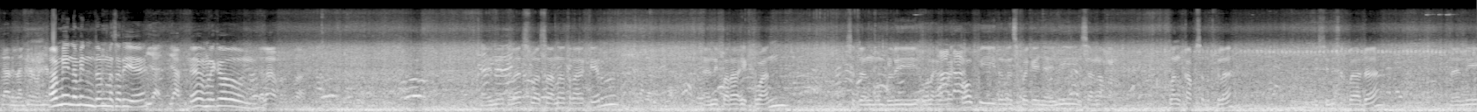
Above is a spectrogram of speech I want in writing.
Cari lancar banyak. Amin amin dan Mas Ari ya. Iya, siap. Eh, Assalamualaikum. Salam. Nah, ini adalah suasana terakhir. Nah, ini para ikhwan sedang membeli oleh-oleh kopi dan lain sebagainya. Ini sangat lengkap sebetulnya. Di sini serba ada. Nah, ini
